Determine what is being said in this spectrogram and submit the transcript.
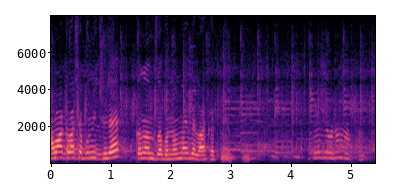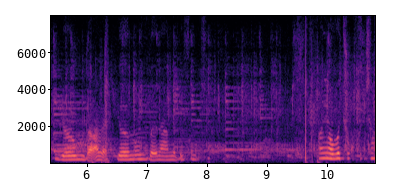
Ama arkadaşlar bunun için de kanalımıza abone olmayı ve like atmayı unutmayın. Ve yorum atın. Yorum da evet. Yorumunuz da önemli bizim için. Ay hava çok sıcak.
